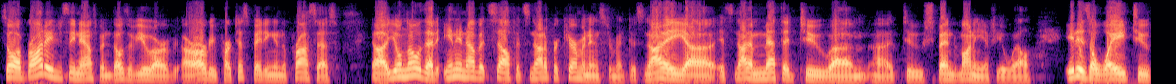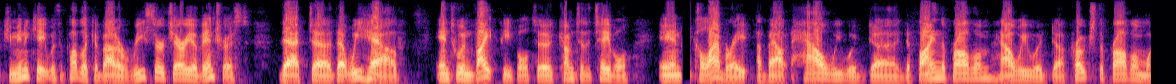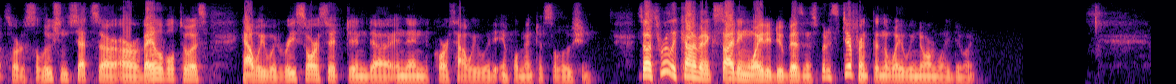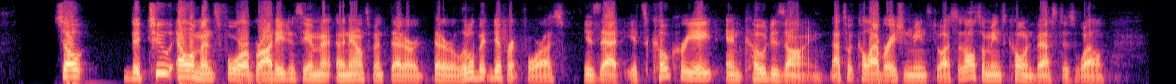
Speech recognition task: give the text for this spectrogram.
So a broad agency announcement, those of you are, are already participating in the process, uh, you'll know that in and of itself it's not a procurement instrument. It's not a uh, it's not a method to um, uh, to spend money, if you will. It is a way to communicate with the public about a research area of interest that, uh, that we have and to invite people to come to the table and collaborate about how we would uh, define the problem, how we would approach the problem, what sort of solution sets are, are available to us, how we would resource it, and, uh, and then, of course, how we would implement a solution. So it's really kind of an exciting way to do business, but it's different than the way we normally do it. So the two elements for a broad agency announcement that are that are a little bit different for us is that it's co-create and co-design. That's what collaboration means to us. It also means co-invest as well.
